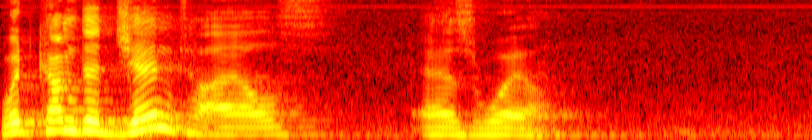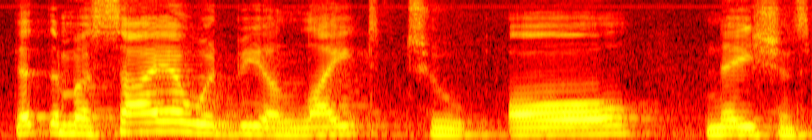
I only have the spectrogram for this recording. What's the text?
would come to Gentiles as well. That the Messiah would be a light to all nations.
